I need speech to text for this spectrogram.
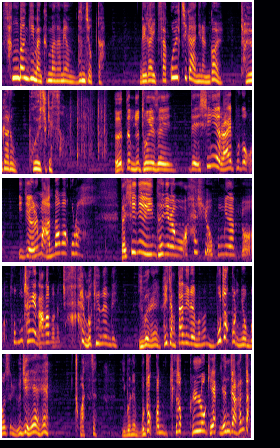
상반기만큼만 하면 문제 없다. 내가 입사 꼴찌가 아니란 걸 결과로 보여주겠어. 어떤 유통에서의 내 시니어 라이프도 이제 얼마 안 남았구나. 나 시니어 인턴이라고 하시오 국민학교 동창회 나가면은 잘 먹겠는데 이번에 회장 따내려면은 무조건 요 멋을 유지해야 해. 좋았어. 이번에 무조건 계속 근로계약 연장한다.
